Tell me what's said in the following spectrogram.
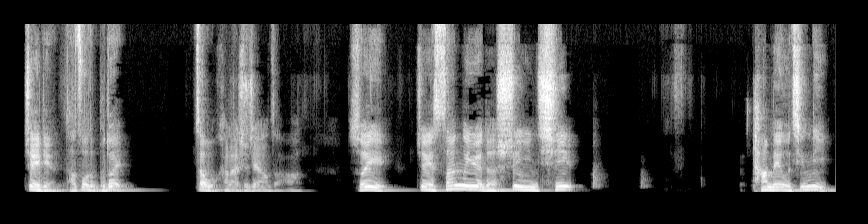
这一点他做的不对，在我看来是这样子啊。所以这三个月的适应期，他没有经历。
